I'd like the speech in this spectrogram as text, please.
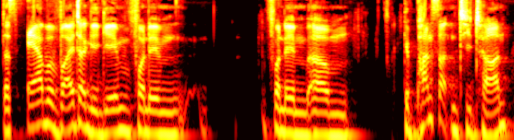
das Erbe weitergegeben von dem, von dem ähm, gepanzerten Titan.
